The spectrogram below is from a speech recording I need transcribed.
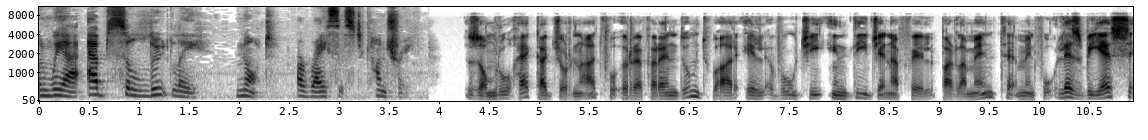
when we are absolutely not a racist country. Zomruħek aġġornat fuq il-referendum dwar il-vuċi indiġena fil-Parlament minn fuq l-SBS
